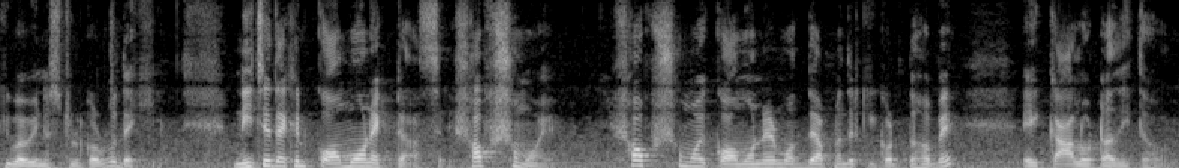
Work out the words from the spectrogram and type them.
কীভাবে ইনস্টল করব দেখি। নিচে দেখেন কমন একটা আছে। সব সময় সব সময় কমনের মধ্যে আপনাদের কি করতে হবে? এই কালোটা দিতে হবে।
